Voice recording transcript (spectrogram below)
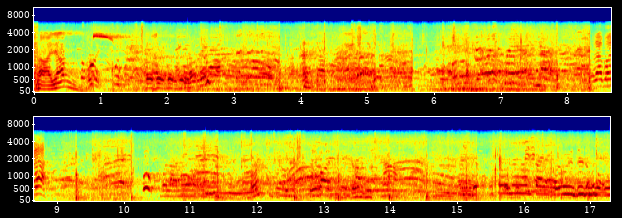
Sayang. Ikaw naman pala. Oh, hindi naman ako.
